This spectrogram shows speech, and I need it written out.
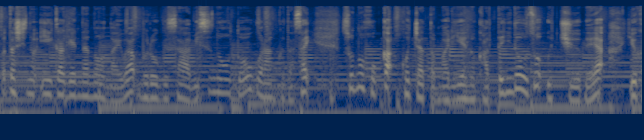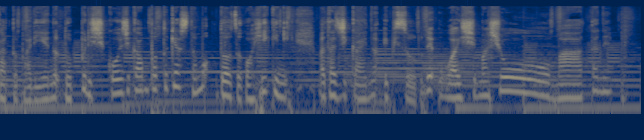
私のいい加減な脳内はブログサービスノートをご覧ください。その他、コチャとマリエの勝手にどうぞ宇宙部屋、ヨガとマリエのどっぷり思考時間ポッドキャストもどうぞごひいきに。また次回のエピソードでお会いしましょう。またね。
